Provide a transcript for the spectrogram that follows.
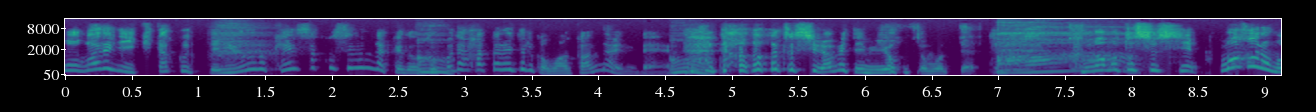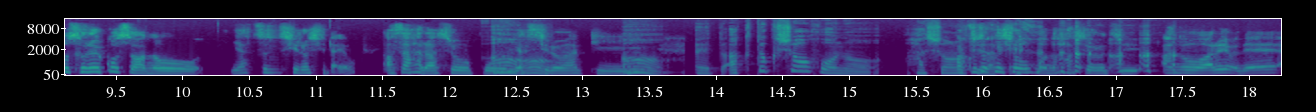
揉まれに行きたくっていろいろ検索するんだけど、うん。どこで働いてるかわかんないので、うん。調べてみようと思って。熊本出身。マハラもそれこそあの、八代市だよ。朝原将うん校、うん。八代亜うん。えっと悪徳商法の発祥の悪地だっけ？徳商法の発祥の地。あの、あれよね、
